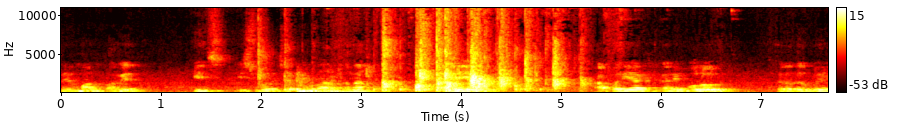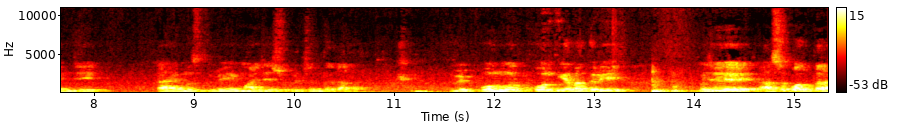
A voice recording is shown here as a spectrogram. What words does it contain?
निर्माण व्हावेत हीच ईश्वरचरणी प्रार्थना. आणि आपण या ठिकाणी बोलवलं खरं तर बहीणजी कायमच तुम्ही माझे शुभचिंतक आहात. तुम्ही फोनवर फोन केला तरी म्हणजे असं बोलता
